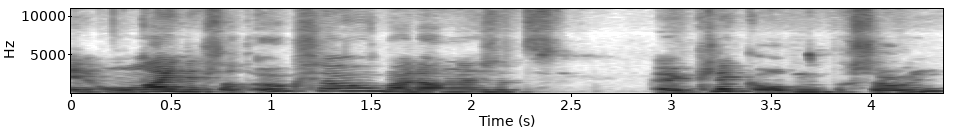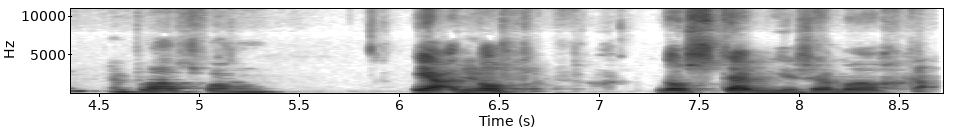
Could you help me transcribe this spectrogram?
in online is dat ook zo, maar dan is het eh, klikken op een persoon in plaats van... Ja, dan, dan stem je, zeg maar. Ja.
